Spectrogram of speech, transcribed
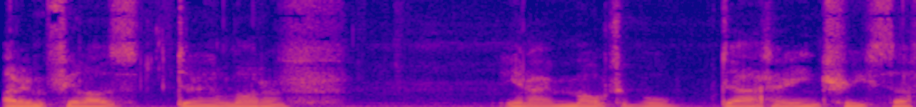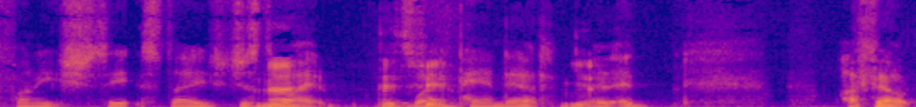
I didn't feel I was doing a lot of, you know, multiple data entry stuff on each set stage. Just the way, it, way it panned out. Yeah. It, it, I felt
